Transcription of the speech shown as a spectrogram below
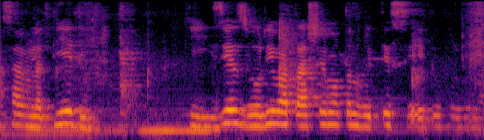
আচারগুলা দিয়ে দিই। কি যে ঝরি বাতাসের মতন হইতেছে দুপুরবেলা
